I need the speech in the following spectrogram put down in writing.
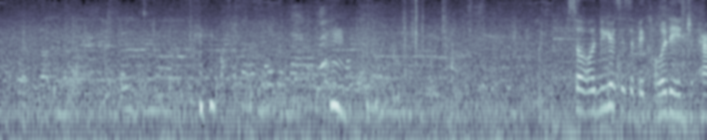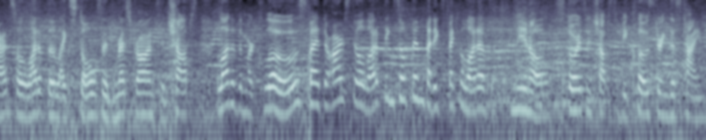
So uh, New Year's is a big holiday in Japan, so a lot of the like stalls and restaurants and shops, a lot of them are closed. But there are still a lot of things open, but expect a lot of, you know, stores and shops to be closed during this time.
